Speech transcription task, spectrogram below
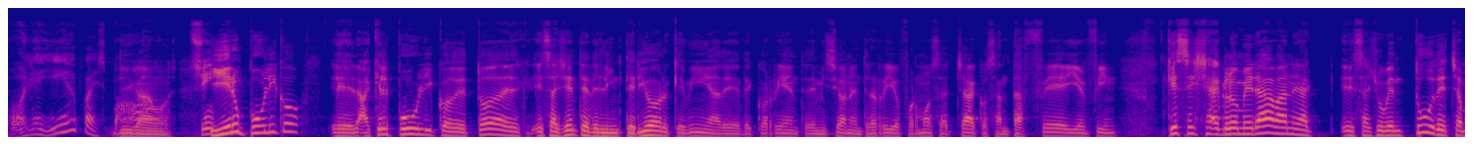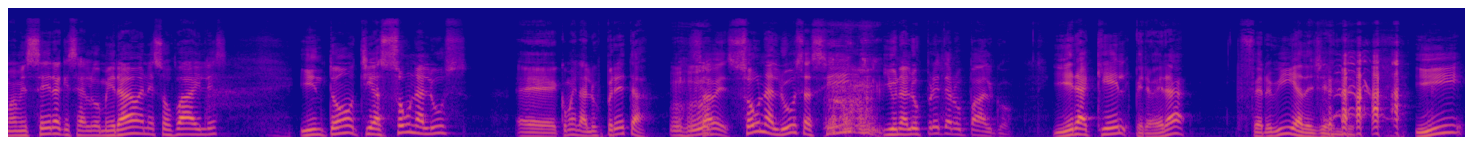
Olha aí, rapaz. Bom. digamos. Sim. Y era un público, eh, aquel público de toda esa gente del interior que venía de, de Corriente, de Misión, Entre Ríos, Formosa, Chaco, Santa Fe y en fin, que se aglomeraban, en esa juventud de chamamecera que se aglomeraba en esos bailes. Y entonces tinha só una luz, eh, ¿cómo es la luz preta? ¿Sabes? Só una luz así y una luz preta en un palco. Y era aquel, pero era, fervía de gente. y,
